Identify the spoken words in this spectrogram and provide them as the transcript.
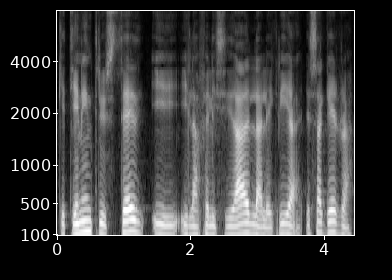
que tiene entre usted y, y la felicidad, la alegría, esa guerra.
